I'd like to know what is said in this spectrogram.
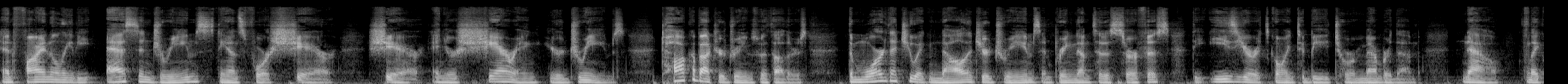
And finally, the S in dreams stands for share. Share, and you're sharing your dreams. Talk about your dreams with others. The more that you acknowledge your dreams and bring them to the surface, the easier it's going to be to remember them. Now, like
